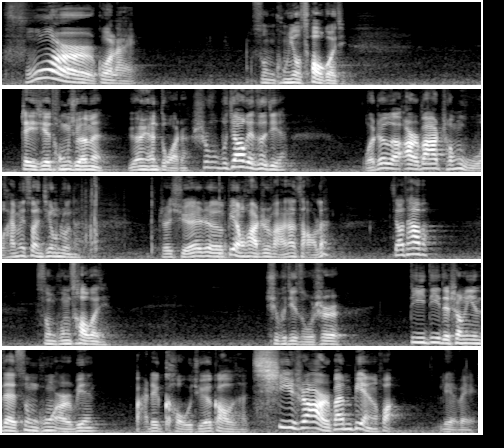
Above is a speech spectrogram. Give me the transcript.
扶儿过来。孙悟空又凑过去。这些同学们远远躲着，师傅不教给自己，我这个二八乘五还没算清楚呢，这学这变化之法那早了，教他吧。孙悟空凑过去，须菩提祖师低低的声音在孙悟空耳边把这口诀告诉他：七十二般变化。列位，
